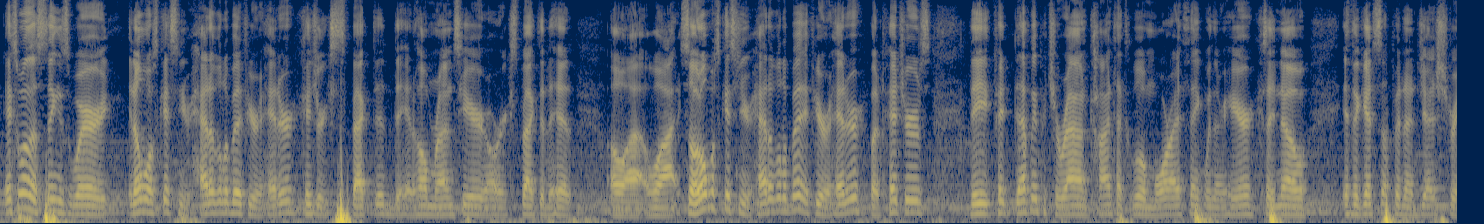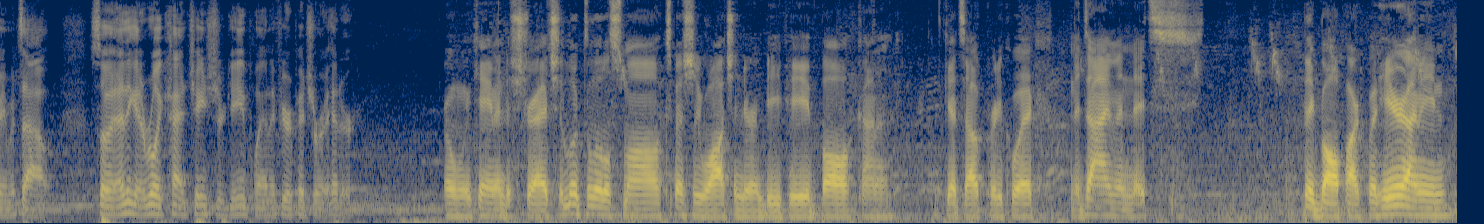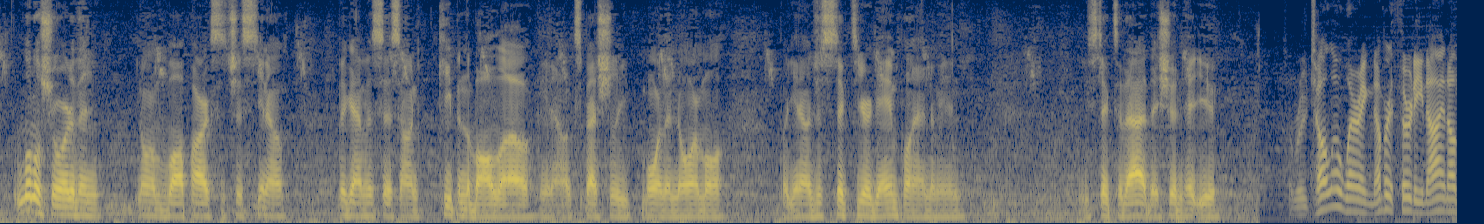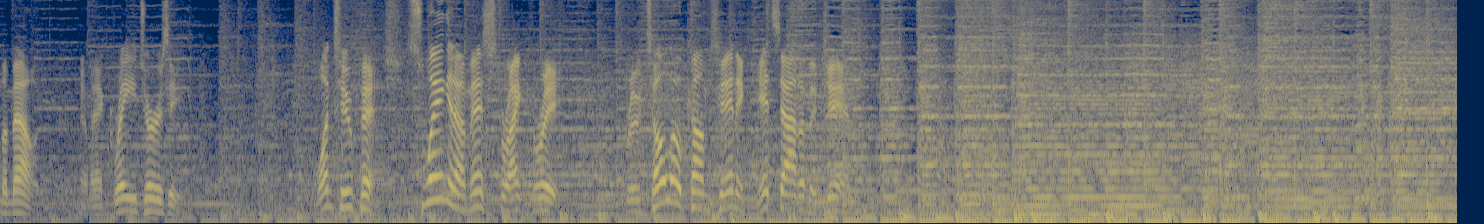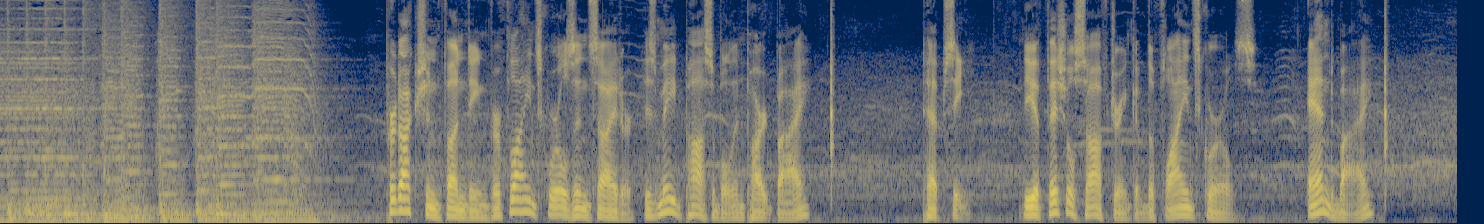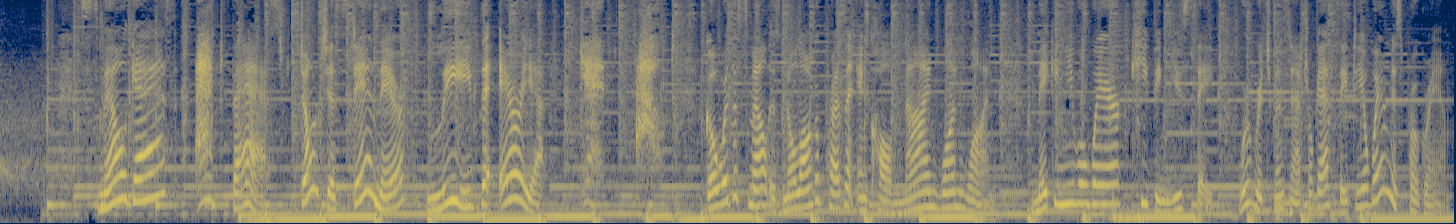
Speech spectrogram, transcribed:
It's one of those things where it almost gets in your head a little bit if you're a hitter because you're expected to hit home runs here or expected to hit a lot. So it almost gets in your head a little bit if you're a hitter. But pitchers, they definitely pitch around contact a little more, I think, when they're here because they know if it gets up in a jet stream, it's out. So I think it really kind of changes your game plan if you're a pitcher or a hitter. When we came into stretch, it looked a little small, especially watching during BP. The ball kind of gets out pretty quick. The diamond, it's big ballpark, but here, I mean, a little shorter than normal ballparks. It's just, you know, big emphasis on keeping the ball low, you know, especially more than normal. But, you know, just stick to your game plan. I mean, you stick to that, they shouldn't hit you. So Ruotolo wearing number 39 on the mound in that gray jersey. One two pitch. Swing and a miss, strike three. Ruotolo comes in and gets out of the gym. Production funding for Flying Squirrels Insider is made possible in part by Pepsi, the official soft drink of the Flying Squirrels, and by Smell gas? Act fast. Don't just stand there. Leave the area. Get out. Go where the smell is no longer present and call 911. Making you aware, keeping you safe. We're Richmond's Natural Gas Safety Awareness Program.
